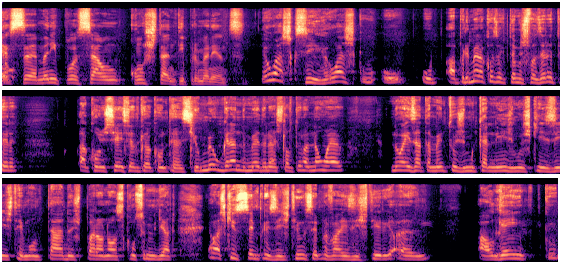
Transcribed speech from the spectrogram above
dessa manipulação constante e permanente. Eu acho que sim. Eu acho que o- o- a primeira coisa que temos de fazer é ter a consciência do que acontece. E o meu grande medo nesta altura não é não é exatamente os mecanismos que existem montados para o nosso consumo imediato. Eu acho que isso sempre existiu, sempre vai existir. Ah, alguém que-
